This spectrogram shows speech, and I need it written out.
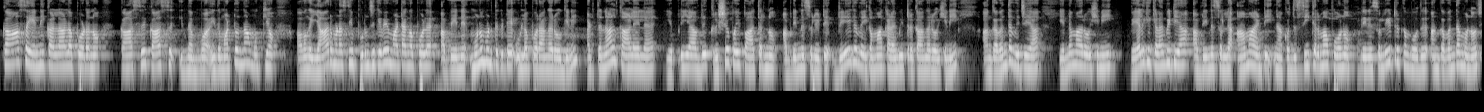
காசை எண்ணி கல்லால் போடணும்? காசு காசு இந்த ம- இது மட்டும்தான் முக்கியம். அவங்க யார் மனசையும் புரிஞ்சிக்கவே மாட்டாங்க போல அப்படின்னு முணுமுணுத்துக்கிட்டே உள்ளே போகிறாங்க ரோகிணி. அடுத்த நாள் காலையில் எப்படியாவது கிருஷை போய் பார்த்துடணும் அப்படின்னு சொல்லிட்டு வேக வேகமாக கிளம்பிட்டு இருக்காங்க ரோஹிணி அங்கே வந்த விஜயா என்னம்மா ரோஹிணி வேலைக்கு கிளம்பிட்டியா? அப்படின்னு சொல்ல ஆமா ஆண்டி நான் கொஞ்சம் சீக்கிரமா போகணும். அப்படின்னு சொல்லிட்டு இருக்கும்போது அங்க வந்த மனோஜ்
